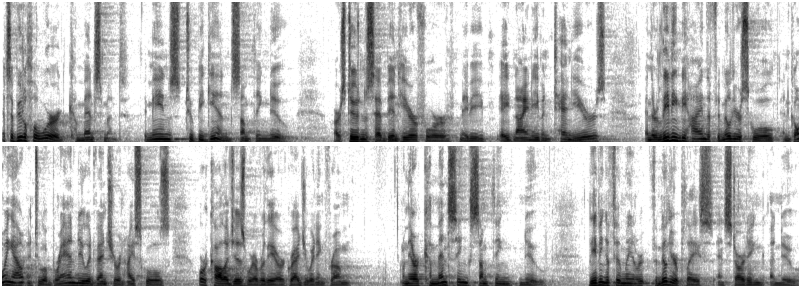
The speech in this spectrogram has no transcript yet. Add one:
It's a beautiful word, commencement. It means to begin something new. Our students have been here for maybe eight, nine, even 10 years, and they're leaving behind the familiar school and going out into a brand new adventure in high schools or colleges, wherever they are graduating from, and they are commencing something new, leaving a familiar, familiar place and starting anew.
